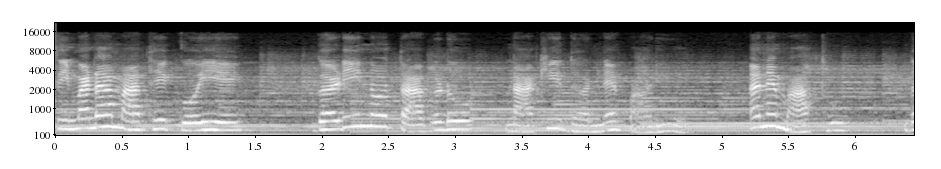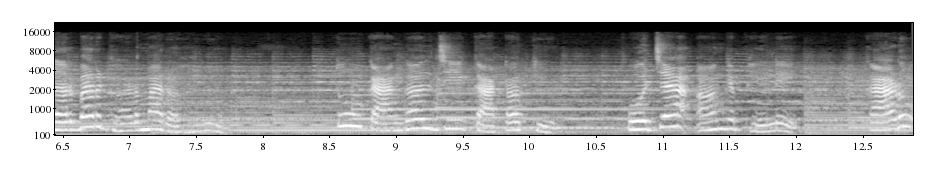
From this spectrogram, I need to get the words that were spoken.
સીમાડા માથે કોઈએ ગળીનો તાગડો નાખી ધરને પાડ્યું અને માથું દરબાર ઘરમાં રહ્યું તું કાંગલજી કાકક્યું ફોજા અંગ ફેલે, કાળું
